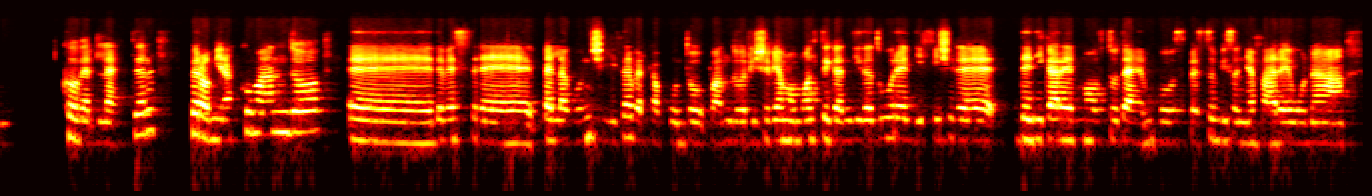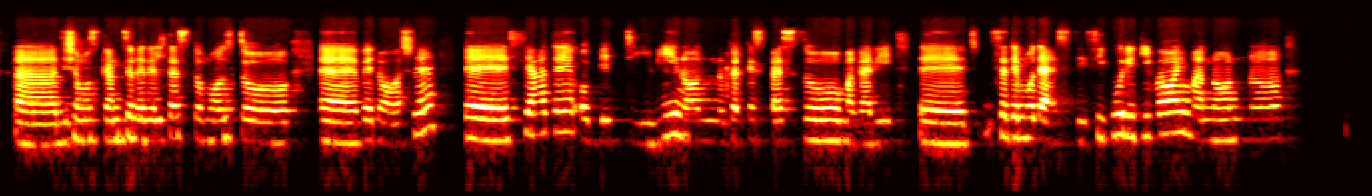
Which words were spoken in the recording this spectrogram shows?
cover letter però mi raccomando eh, deve essere bella concisa perché appunto quando riceviamo molte candidature è difficile dedicare molto tempo, spesso bisogna fare una eh, diciamo scansione del testo molto eh, veloce. Eh, siate obiettivi, non, perché spesso magari eh, siete modesti, sicuri di voi, ma non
